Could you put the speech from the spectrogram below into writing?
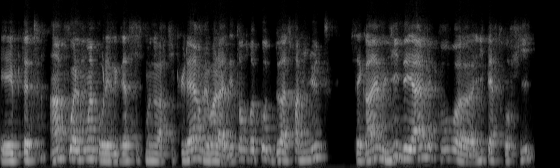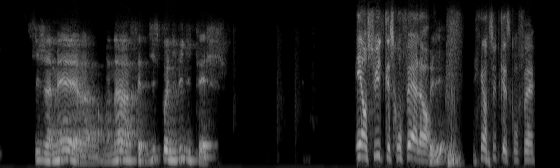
et peut-être un poil moins pour les exercices monoarticulaires. Mais voilà, des temps de repos de 2 à 3 minutes, c'est quand même l'idéal pour euh, l'hypertrophie si jamais euh, on a cette disponibilité. Et ensuite, qu'est-ce qu'on fait alors? Et ensuite, qu'est-ce qu'on fait?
